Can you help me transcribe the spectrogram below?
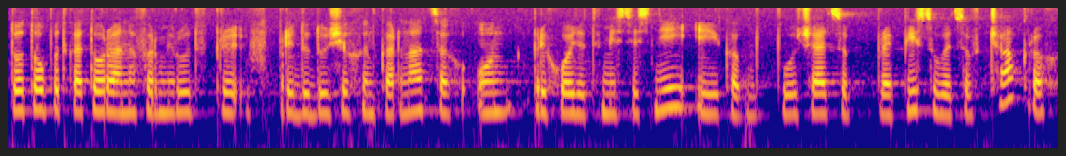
Тот опыт, который она формирует в, при, в предыдущих инкарнациях, он приходит вместе с ней и, как бы, получается, прописывается в чакрах,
